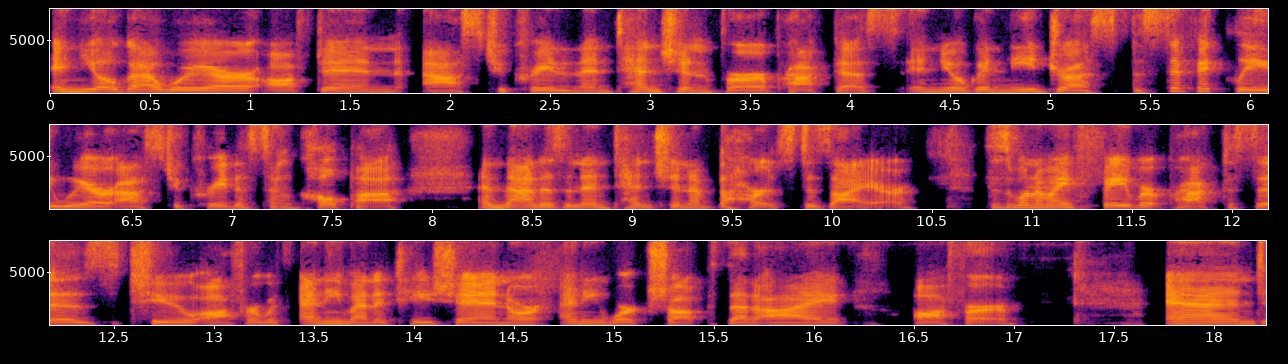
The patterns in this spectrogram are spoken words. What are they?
In yoga, we're often asked to create an intention for our practice. In Yoga Nidra specifically, we are asked to create a sankalpa, and that is an intention of the heart's desire. This is one of my favorite practices to offer with any meditation or any workshop that I offer. And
